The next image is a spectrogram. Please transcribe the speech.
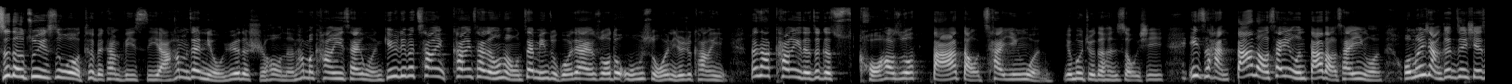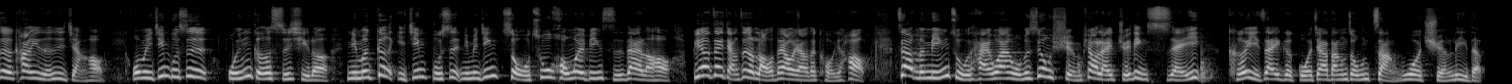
值得注意是，我有特别看 VC 啊，他们在纽约的时候呢，他们抗议蔡英文，因为你们抗议抗议蔡总统，在民主国家来说都无所谓，你就去抗议。但他抗议的这个口号是说打倒蔡英文，有没有觉得很熟悉？一直喊打倒蔡英文，打倒蔡英文。我们想跟这些这个抗议人士讲哈，我们已经不是文革时期了，你们更已经不是，你们已经走出红卫兵时代了哈，不要再讲这个老掉牙的口号。在我们民主台湾，我们是用选票来决定谁可以在一个国家当中掌握权力的。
